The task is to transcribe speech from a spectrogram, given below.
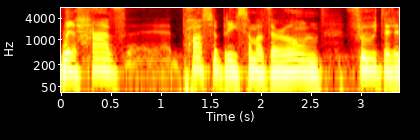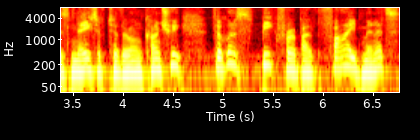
We'll have uh, possibly some of their own food that is native to their own country they're going to speak for about five minutes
